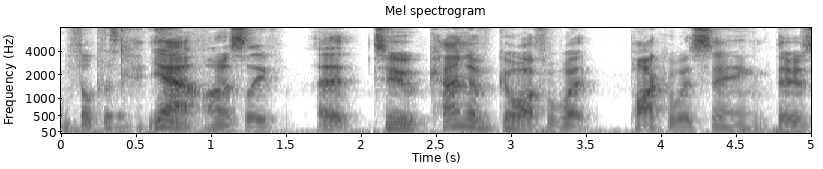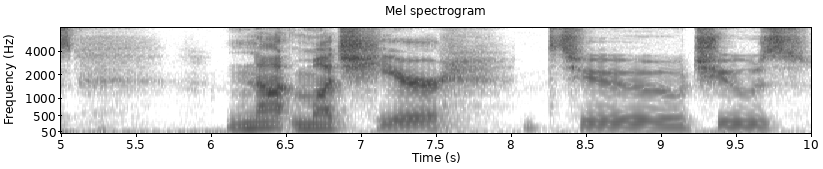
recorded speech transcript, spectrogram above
You felt the same? Yeah honestly. Uh, to kind of go off of what Paco was saying, there's not much here to choose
